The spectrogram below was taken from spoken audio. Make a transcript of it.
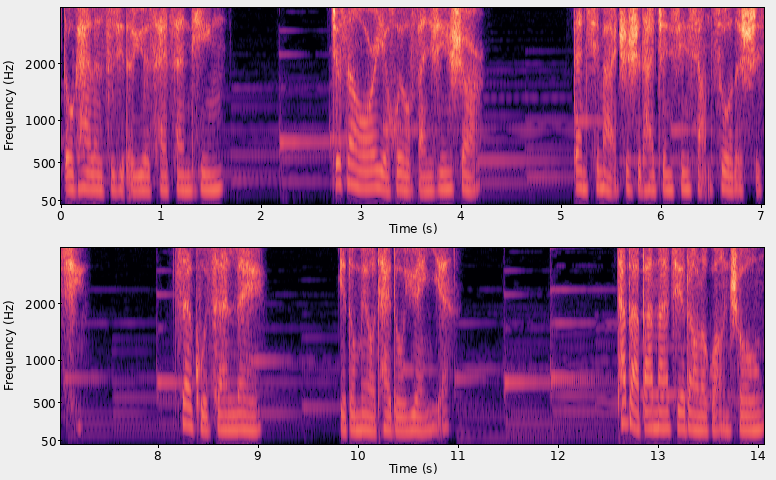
都开了自己的粤菜餐厅，就算偶尔也会有烦心事儿。但起码这是他真心想做的事情，再苦再累，也都没有太多怨言。他把爸妈接到了广州，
